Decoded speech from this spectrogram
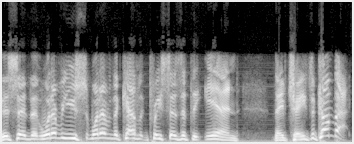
They said that whatever you, whatever the Catholic priest says at the end, they've changed the comeback."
